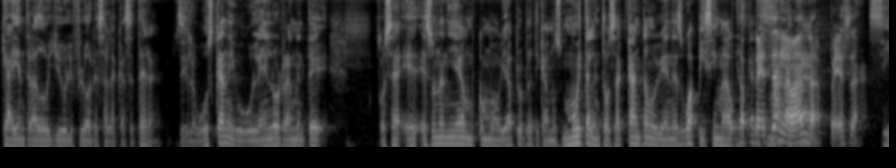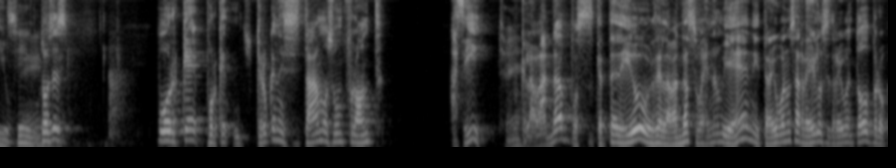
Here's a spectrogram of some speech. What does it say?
que haya entrado Julie Flores a la casetera. Si lo buscan y googleenlo, realmente, o sea, e, es, es una niña, como ya lo platicamos, muy talentosa, canta muy bien, es guapísima. O sea, es pesa en la banda, pesa. Sí, güey. Sí, güey. Entonces, ¿por qué? Porque creo que necesitábamos un front así. Sí. Porque la banda, pues, ¿qué te digo? O sea, la banda suena bien y trae buenos arreglos y trae buen todo, pero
